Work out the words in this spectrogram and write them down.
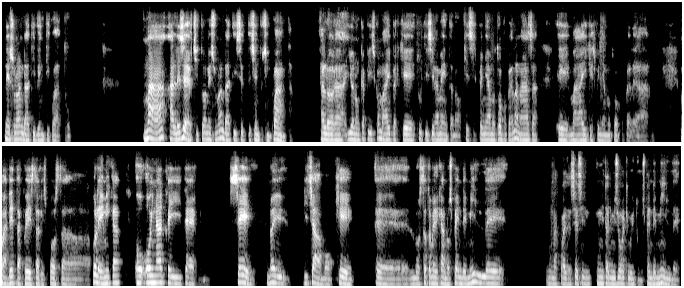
ne sono andati 24, ma all'esercito ne sono andati 750. Allora, io non capisco mai perché tutti si lamentano che si spegniamo troppo per la NASA e mai che spegniamo troppo per le armi. Ma detta questa risposta polemica, o, o in altri termini, se noi diciamo che eh, lo Stato americano spende mille, una qualsiasi unità di misura che vuoi tu, spende mille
